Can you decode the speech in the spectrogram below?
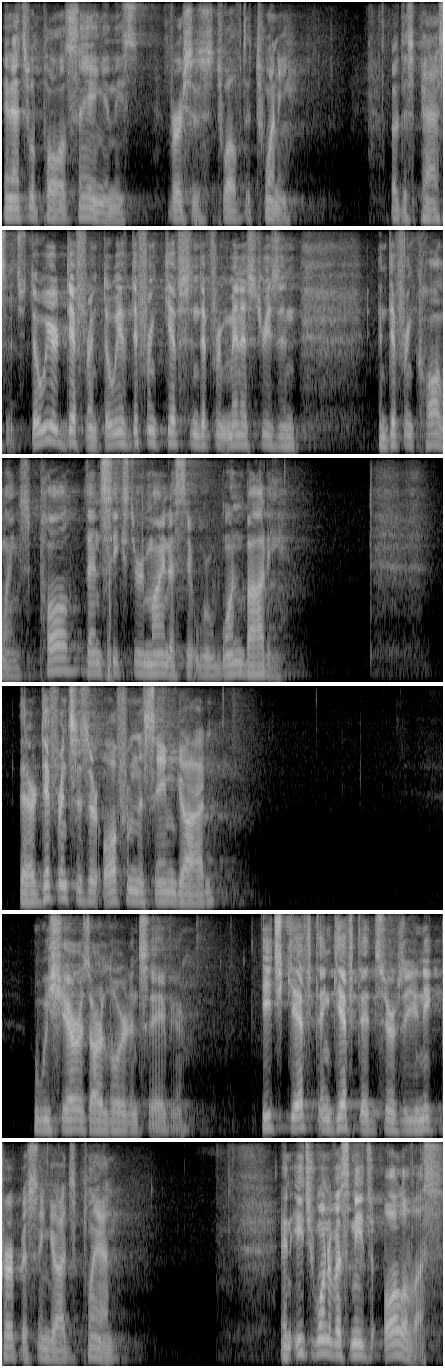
And that's what Paul is saying in these verses 12 to 20 of this passage. Though we are different, though we have different gifts and different ministries and, and different callings, Paul then seeks to remind us that we're one body, that our differences are all from the same God who we share as our Lord and Savior. Each gift and gifted serves a unique purpose in God's plan. And each one of us needs all of us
